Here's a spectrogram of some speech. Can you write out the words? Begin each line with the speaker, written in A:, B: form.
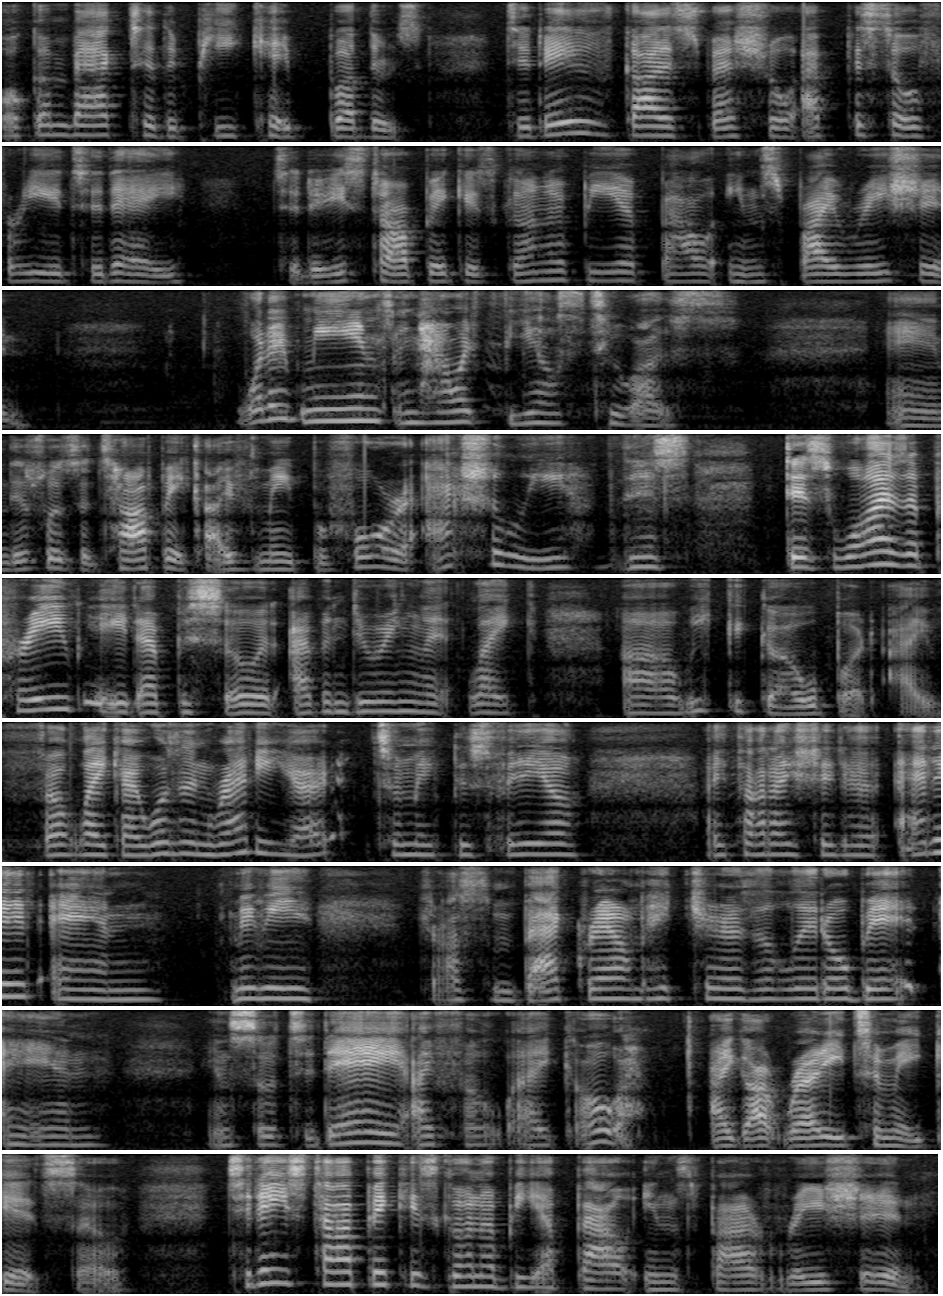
A: Welcome back to the PK Brothers. Today we've got a special episode for you today. Today's topic is gonna be about inspiration. What it means and how it feels to us. And this was a topic I've made before. Actually, this this was a pre-made episode. I've been doing it like a week ago, but I felt like I wasn't ready yet to make this video. I thought I should edit and maybe draw some background pictures a little bit. And and so today I felt like oh I got ready to make it. So today's topic is gonna be about inspiration.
